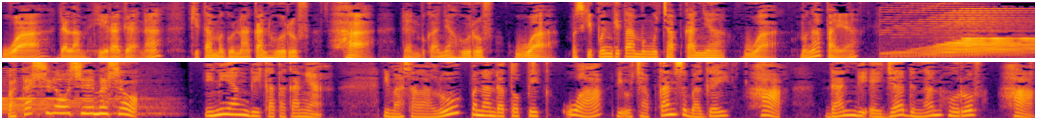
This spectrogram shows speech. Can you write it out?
wa dalam hiragana, kita menggunakan huruf h dan bukannya huruf wa, meskipun kita mengucapkannya wa. Mengapa ya? 私が教えましょう。 ini yang dikatakannya. Di masa lalu, penanda topik wa diucapkan sebagai ha dan dieja dengan huruf h.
